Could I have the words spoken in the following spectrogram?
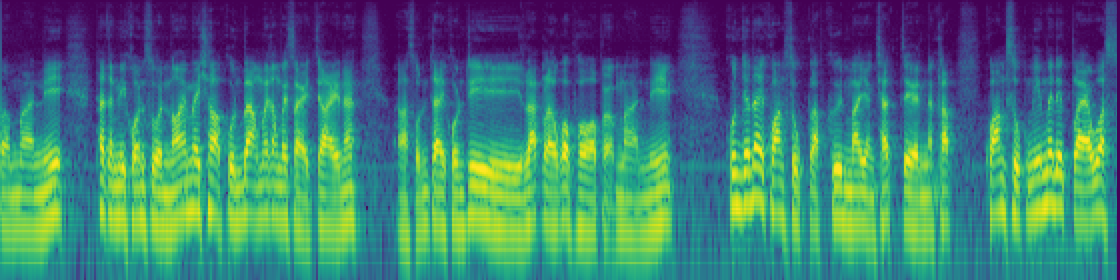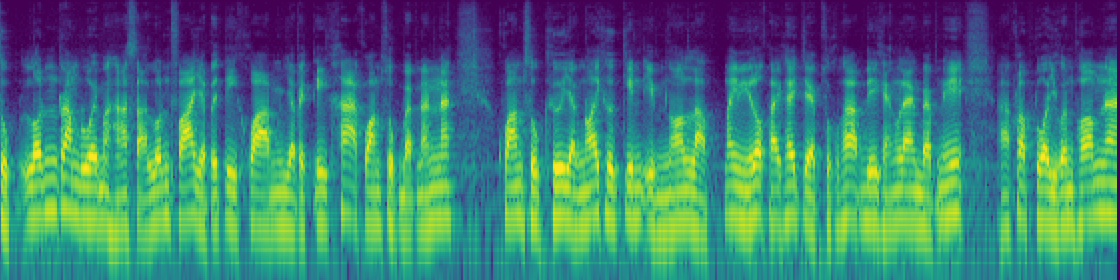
ประมาณนี้ถ้าจะมีคนส่วนน้อยไม่ชอบคุณบ้างไม่ต้องไปใส่ใจนะสนใจคนที่รักเราก็พอประมาณนี้ คุณจะได้ความสุขกลับคืนมาอย่างชัดเจนนะครับ ความสุขนี้ไม่ได้แปลว่าสุขล้นร่ำรวยมหาศาลล้นฟ้า อย่าไปตีความ อย่าไปตีค่าความสุขแบบนั้นนะ ความสุขคืออย่างน้อยคือกินอิ่มนอนหลับ ไม่มีโรคภัยไข้เจ็บสุขภาพดีแข็งแรงแบบนี้ ครอบครัวอยู่กันพร้อมหน้า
